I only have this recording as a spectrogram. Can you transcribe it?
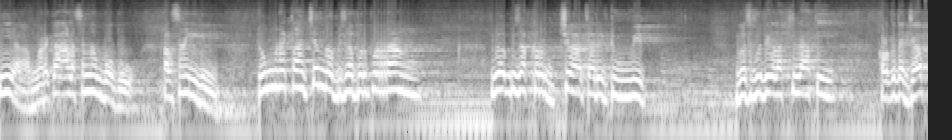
Iya, mereka alasan apa bu? Alasannya kayak gini. Dong mereka aja nggak bisa berperang, nggak bisa kerja cari duit, nggak seperti laki-laki kalau kita jawab,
